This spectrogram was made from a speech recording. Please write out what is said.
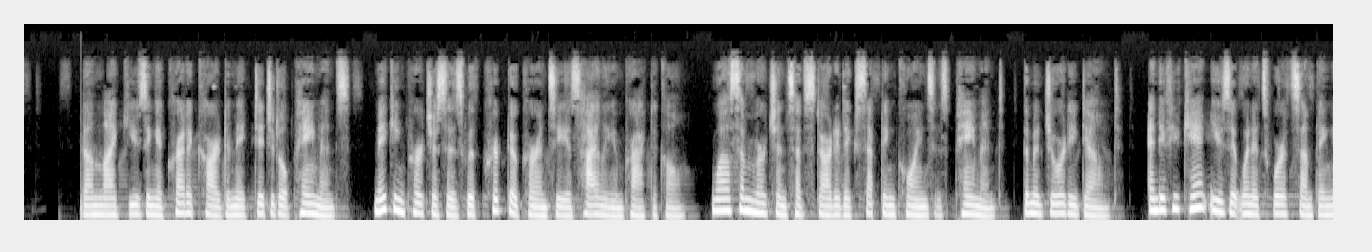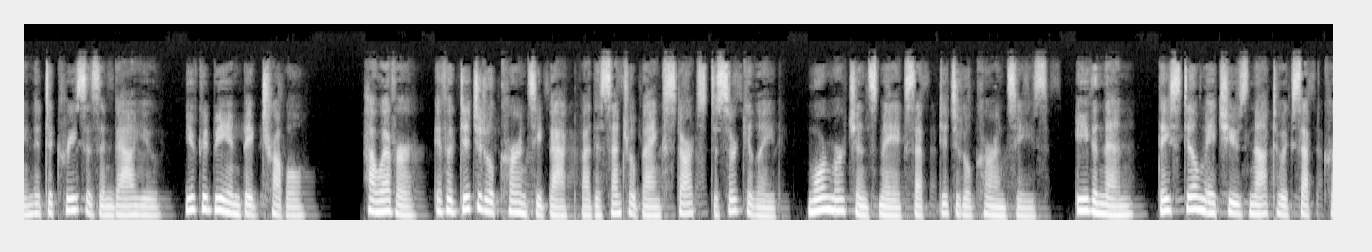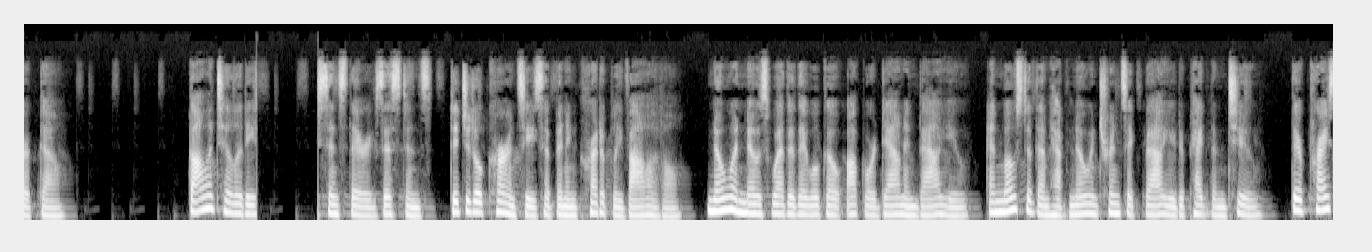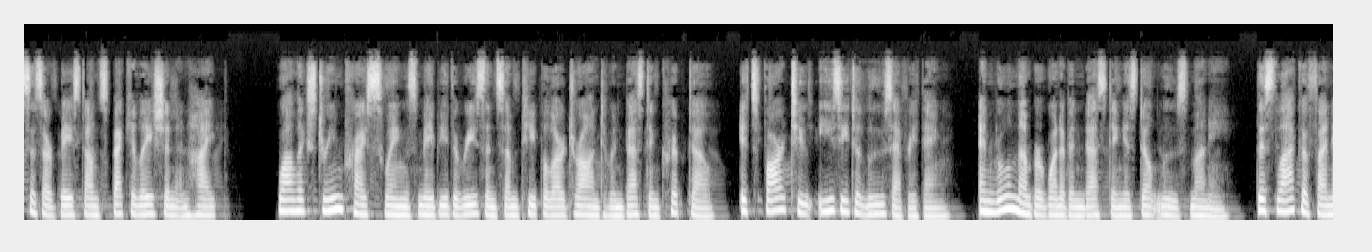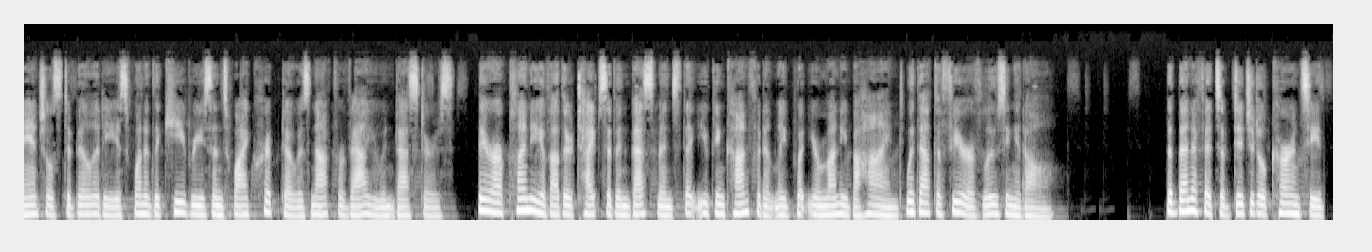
Unlike using a credit card to make digital payments, making purchases with cryptocurrency is highly impractical. While some merchants have started accepting coins as payment, the majority don't. And if you can't use it when it's worth something and it decreases in value, you could be in big trouble. However, if a digital currency backed by the central bank starts to circulate, more merchants may accept digital currencies. Even then, they still may choose not to accept crypto. Volatility since their existence, digital currencies have been incredibly volatile. No one knows whether they will go up or down in value, and most of them have no intrinsic value to peg them to. Their prices are based on speculation and hype. While extreme price swings may be the reason some people are drawn to invest in crypto, it's far too easy to lose everything. And rule number one of investing is don't lose money. This lack of financial stability is one of the key reasons why crypto is not for value investors. There are plenty of other types of investments that you can confidently put your money behind without the fear of losing it all. The benefits of digital currency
